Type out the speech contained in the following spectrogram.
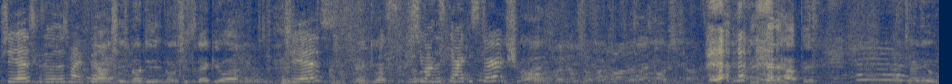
She is, because this might fit Yeah, she's not the, no, she's like your, She is? like your. Does she want this khaki skirt? Sure. Why not? Be very happy. I tell you.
